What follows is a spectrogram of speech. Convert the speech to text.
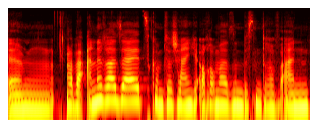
Ähm, aber andererseits kommt es wahrscheinlich auch immer so ein bisschen drauf an,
